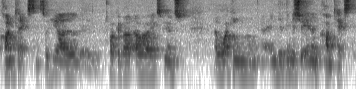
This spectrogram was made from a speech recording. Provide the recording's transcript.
contexts. And so here I'll uh, talk about our experience uh, working in the Venezuelan context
